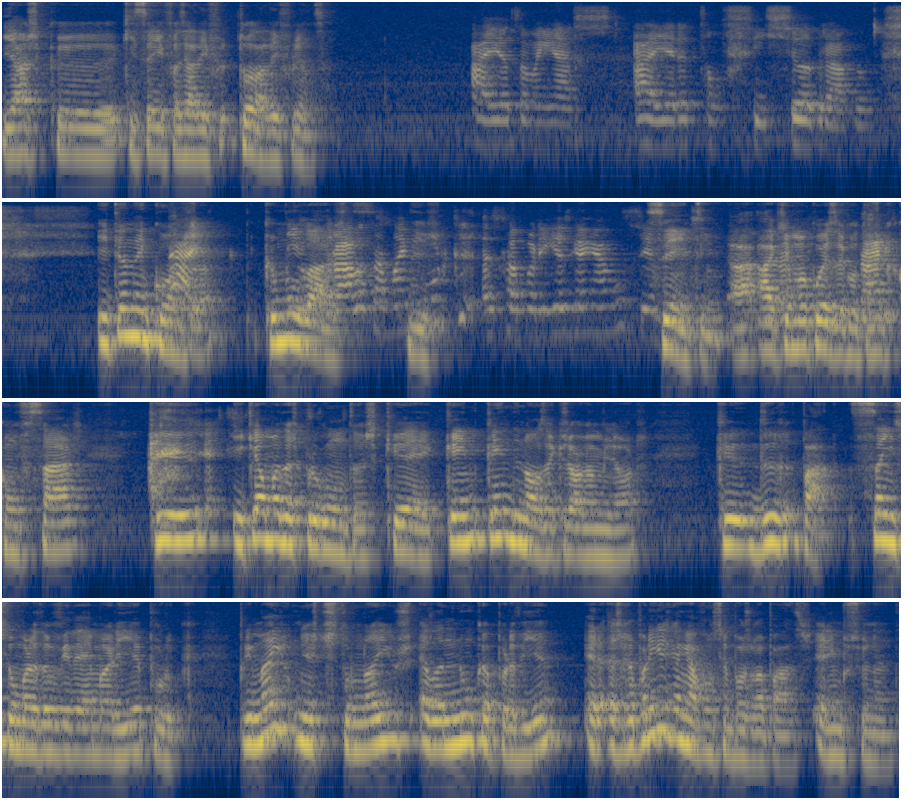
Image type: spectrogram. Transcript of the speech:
E acho que, que isso aí fazia a toda a diferença. Ai, eu também acho. Ai, era tão fixe, eu adorava. E tendo em conta Ai, que mudaste... Eu adorava também diz. porque as raparigas ganhavam sempre. Sim, sim. Há, há aqui uma coisa que eu tenho que confessar que, e que é uma das perguntas, que é quem, quem de nós é que joga melhor? Que, de, pá, sem sombra de dúvida é a Maria, porque Primeiro, nestes torneios, ela nunca perdia. Era, as raparigas ganhavam sempre aos rapazes, era impressionante.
